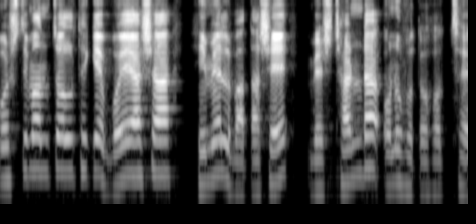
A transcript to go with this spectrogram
পশ্চিমাঞ্চল থেকে বয়ে আসা হিমেল বাতাসে বেশ ঠান্ডা অনুভূত হচ্ছে।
